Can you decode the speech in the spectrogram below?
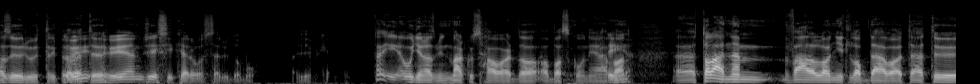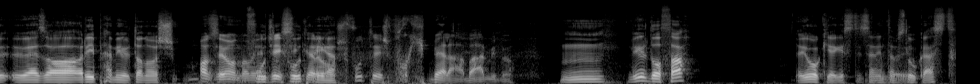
az, őrült Ő, triplavető. ő ilyen JC Carroll-szerű dobó egyébként. Hát igen, Ugyanaz, mint Marcus Howard a, a Baszkóniában. Igen. Talán nem vállal annyit labdával, tehát ő, ő ez a Rip Hamiltonos Azért mondom, Fut- fut, igen. fut, és fúj, beláll bármiből. mm, Will Dotha, ő jól kiegészíti szerintem. Slukaszt,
